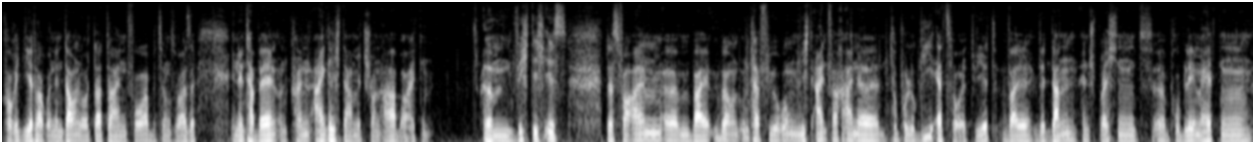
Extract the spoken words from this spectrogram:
korrigiert auch in den Download-Dateien vor, beziehungsweise in den Tabellen und können eigentlich damit schon arbeiten. Ähm, wichtig ist, dass vor allem ähm, bei Über- und Unterführungen nicht einfach eine Topologie erzeugt wird, weil wir dann entsprechend äh, Probleme hätten,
